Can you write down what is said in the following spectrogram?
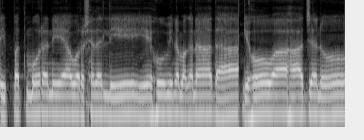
ಇಪ್ಪತ್ಮೂರನೆಯ ವರ್ಷದಲ್ಲಿ ಯೇಹುವಿನ ಮಗನಾದ ಯೆಹೋವಾಹಾಜನು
